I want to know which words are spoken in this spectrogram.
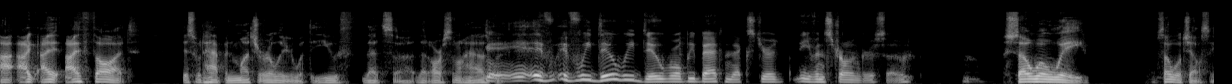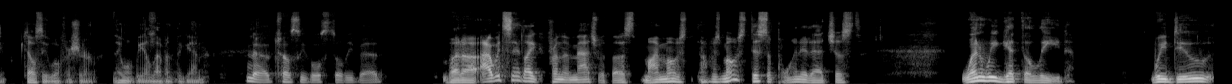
I, I, I- I thought this would happen much earlier with the youth that's uh, that Arsenal has. But if if we do, we do. We'll be back next year even stronger. So so will we. So will Chelsea. Chelsea will for sure. They won't be 11th again. no, Chelsea will still be bad. But uh, I would say, like from the match with us, my most I was most disappointed at just when we get the lead, we do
